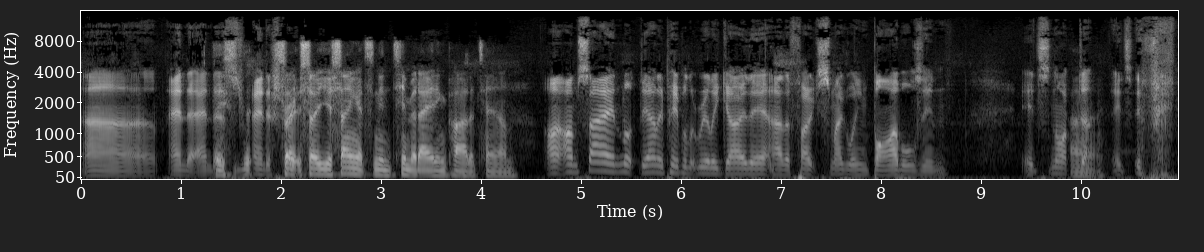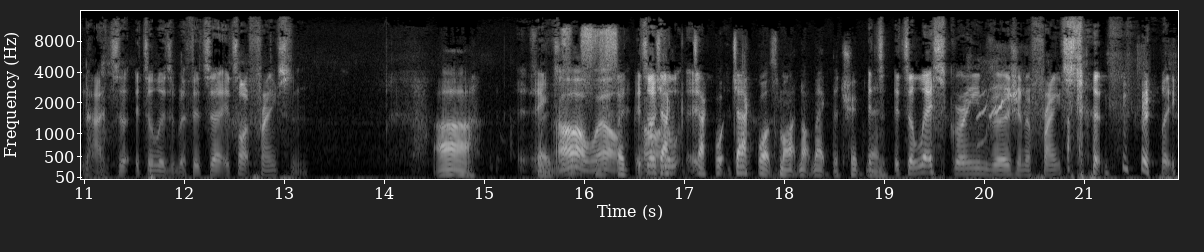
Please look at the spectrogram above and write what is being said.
Uh, and and a, This- and a so, so you're saying it's an intimidating part of town? I, I'm saying, look, the only people that really go there are the folks smuggling Bibles in. It's not. Uh, Oh. it's no. It's it's Elizabeth. It's uh, it's like Frankston. Ah, so, It's, Oh, well. So It's Jack, like a- Jack, Jack Watts might not make the trip then. it's, it's a less green version of Frankston, really.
